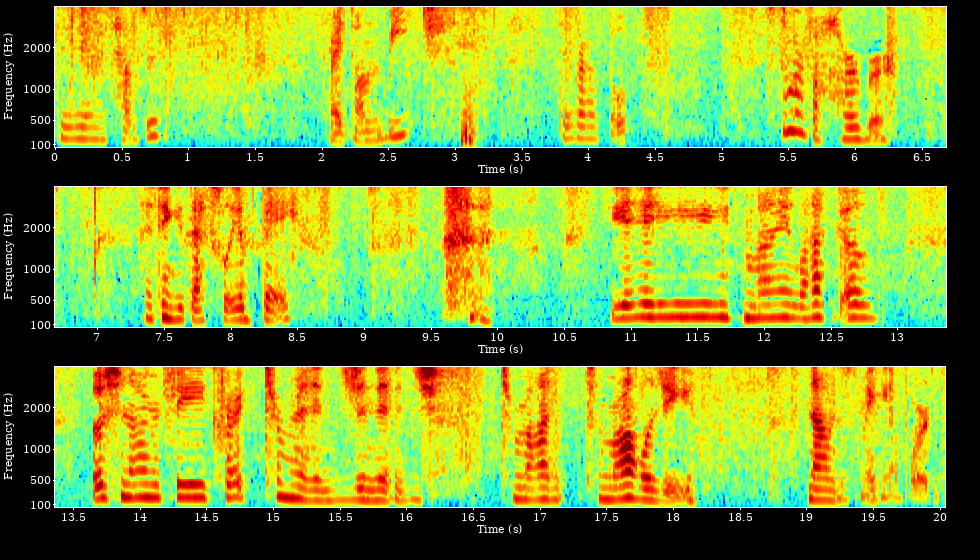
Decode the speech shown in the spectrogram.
There's houses right on the beach. There are boats. It's more of a harbor. I think it's actually a bay. Yay, my lack of oceanography correct terminage, terminology. Now I'm just making up words.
